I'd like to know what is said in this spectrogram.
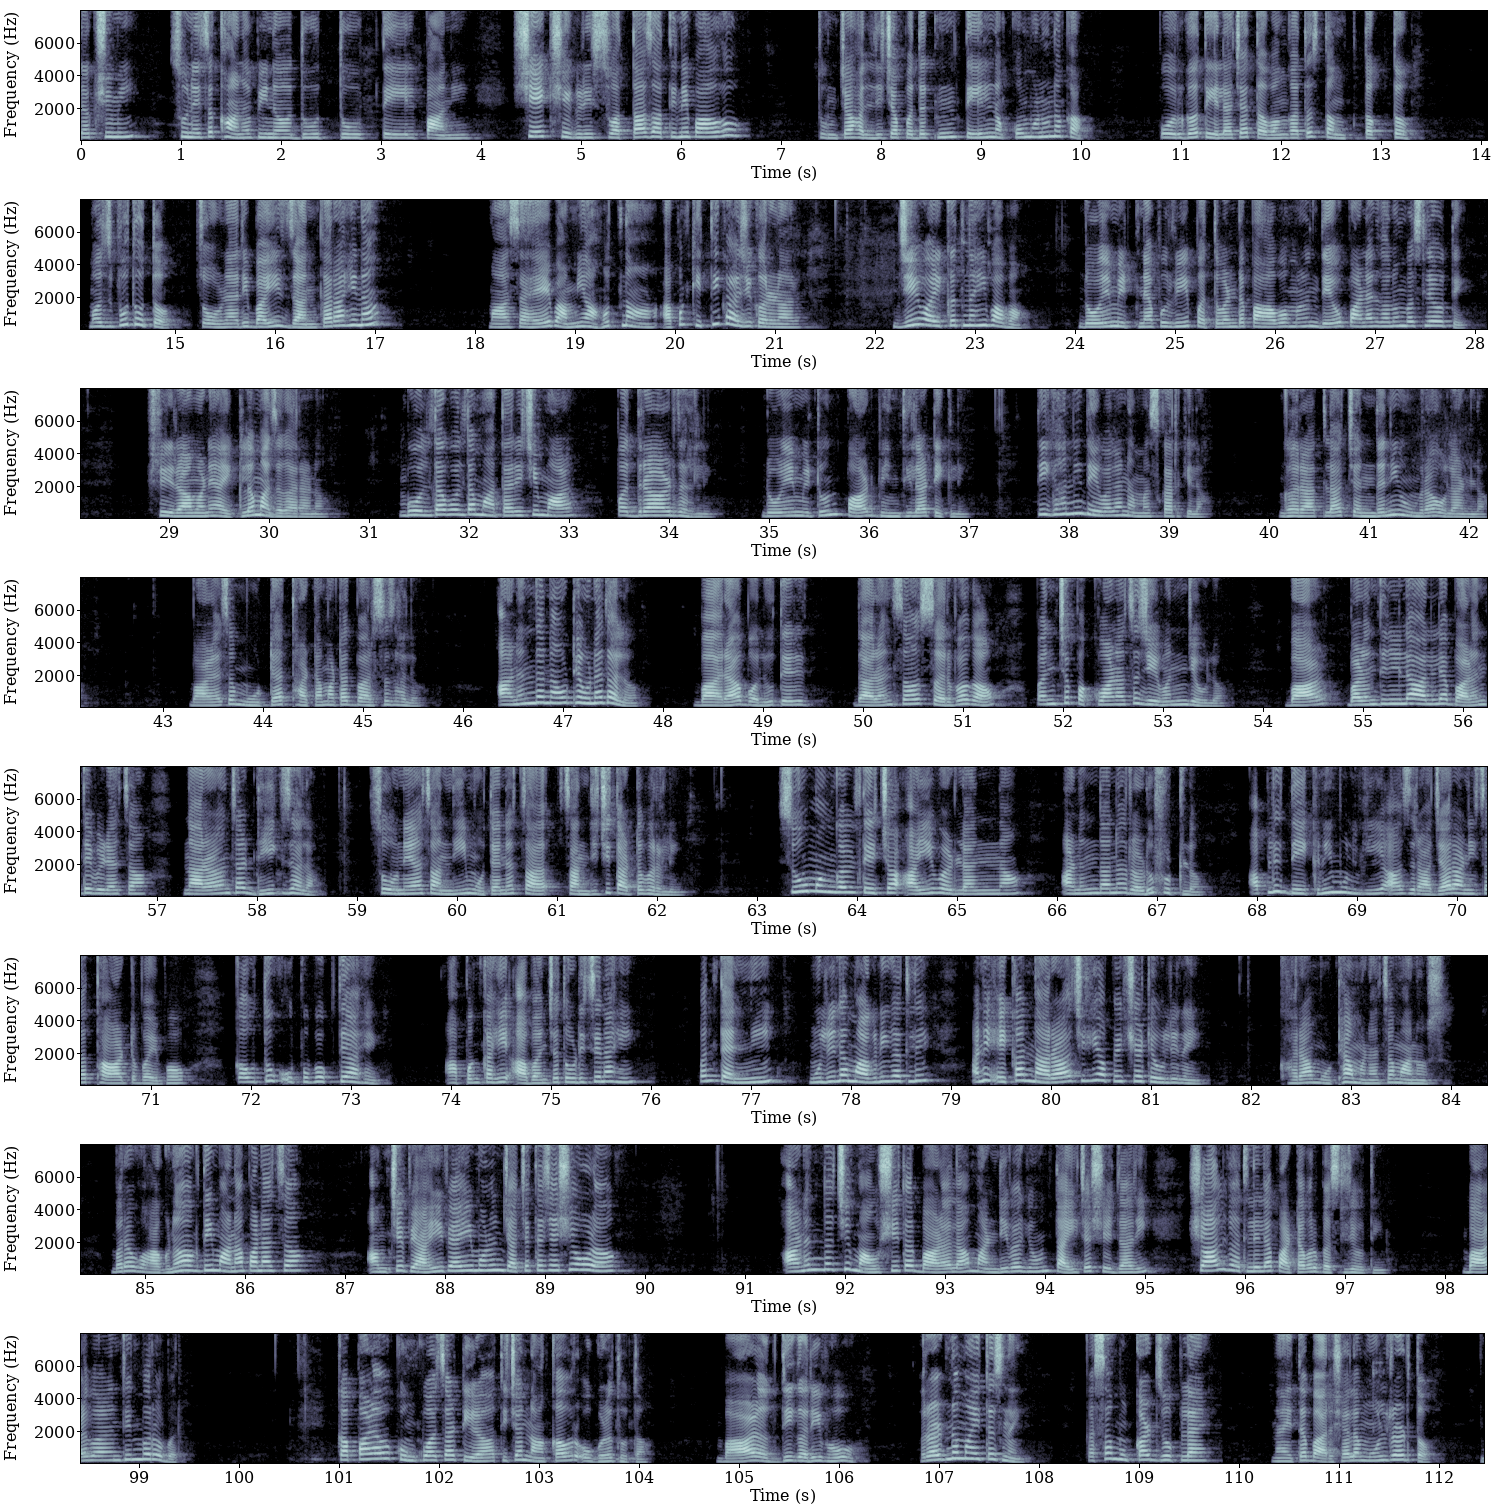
लक्ष्मी सुनेचं खाणं पिणं दूध तूप तेल पाणी शेक शेगडी स्वतः जातीने पाह हो. तुमच्या हल्लीच्या पद्धतीने तेल नको म्हणू नका. पोरगं तेलाच्या तवंगातच तंग तकतं. मजबूत होतं. चोळणारी बाई जाणकार आहे ना? मासाहेब आम्ही आहोत ना? आपण किती काळजी करणार? जीव ऐकत नाही बाबा. डोळे मिटण्यापूर्वी पतवंड पाहावं म्हणून देव पाण्यात घालून बसले होते. श्रीरामाने ऐकलं माझं गाराणं. बोलता बोलता म्हातारीची माळ पदराआड धरली. डोळे मिटून पाठ भिंतीला टेकली. तिघांनी देवाला नमस्कार केला. घरातला चंदनी उमरा ओलांडला. बाळाचं मोठ्या थाटामाटात बारसं झालं. आनंद नाव ठेवण्यात आलं. बारा बलुतेदारांसह सर्व गाव पंचपक्वानाचं जेवण जेवलं. बाळ बाळंतिणीला आलेल्या बाळंते विड्याचा नारळांचा ढीक झाला. सोन्या चांदी मोत्यानं चा चांदीची ताटं भरली. सुमंगलतेच्या आई वडिलांना आनंदानं रडू फुटलं. आपली देखणी मुलगी आज राजा राणीचा थाट वैभव कौतुक उपभोगते आहे. आपण काही आबांच्या तोडीचे नाही. पण त्यांनी मुलीला मागणी घातली आणि एका नारळाचीही अपेक्षा ठेवली नाही. खरा मोठ्या मनाचा माणूस. बरं वागणं अगदी मानापानाचं. आमचे व्याही व्याही म्हणून ज्याच्या त्याच्याशी ओळख. आनंदाची मावशी तर बाळाला मांडीवर घेऊन ताईच्या शेजारी शाल घातलेल्या पाटावर बसली होती. बाळ बाळंतींबरोबर कपाळावर कुंकवाचा टिळा तिच्या नाकावर ओघळत होता. बाळ अगदी गरीब हो. रडणं माहीतच नाही. कसा मुकाट झोपलाय? नाही तर बारशाला मूल रडतं.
